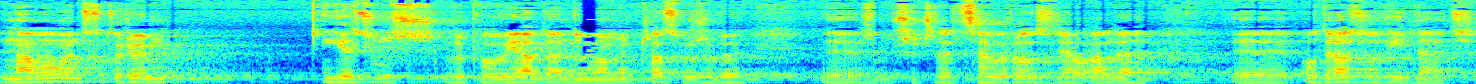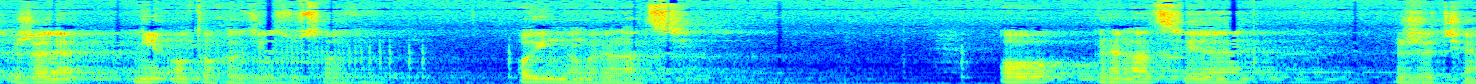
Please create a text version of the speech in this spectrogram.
na moment, w którym Jezus wypowiada, nie mamy czasu, żeby, e, żeby przeczytać cały rozdział, ale e, od razu widać, że nie o to chodzi Jezusowi, o inną relację. O relację życia.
